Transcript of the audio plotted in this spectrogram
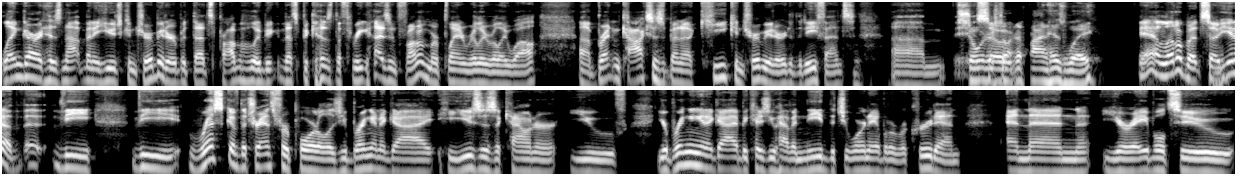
Lingard has not been a huge contributor, but that's probably be, that's because the three guys in front of him are playing really, really well. Uh, Brenton Cox has been a key contributor to the defense. Um, Shorter so, starting to find his way. Yeah, a little bit. So mm-hmm. you know the, the the risk of the transfer portal is you bring in a guy, he uses a counter. You've you're bringing in a guy because you have a need that you weren't able to recruit in, and then you're able to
